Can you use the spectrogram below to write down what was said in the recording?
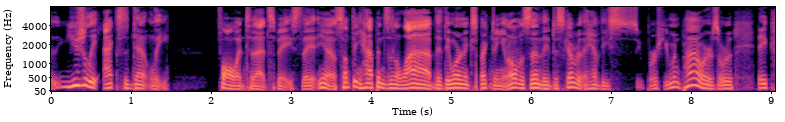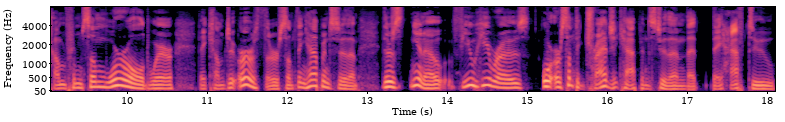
usually accidentally fall into that space. They, you know, something happens in a lab that they weren't expecting, and all of a sudden they discover they have these superhuman powers, or they come from some world where they come to Earth, or something happens to them. There's, you know, few heroes, or, or something tragic happens to them that they have to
